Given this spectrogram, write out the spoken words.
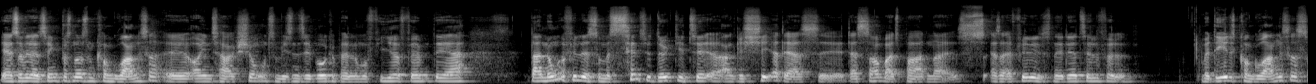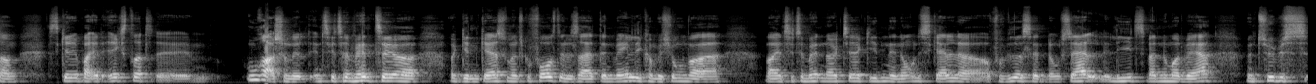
Ja, så vil jeg tænke på sådan noget som konkurrencer øh, og interaktion, som vi sådan set både kan nummer 4 og 5. Det er, der er nogle affiliates, som er sindssygt dygtige til at engagere deres, øh, deres samarbejdspartnere, altså affiliatesne i det her tilfælde, med dels konkurrencer, som skaber et ekstra øh, urationelt incitament til at, at give den gas. Man skulle forestille sig, at den vanlige kommission var, var incitament nok til at give den en ordentlig skal og, og få videre sendt nogle salg, leads, hvad det nu måtte være. Men typisk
